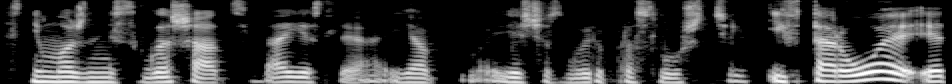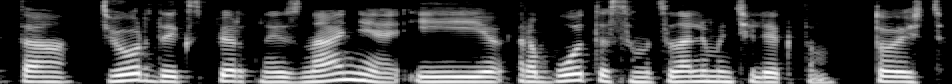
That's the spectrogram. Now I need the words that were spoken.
с ним можно не соглашаться, да, если я, я сейчас говорю про слушателей. И второе – это твердые экспертные знания и работа с эмоциональным интеллектом. То есть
